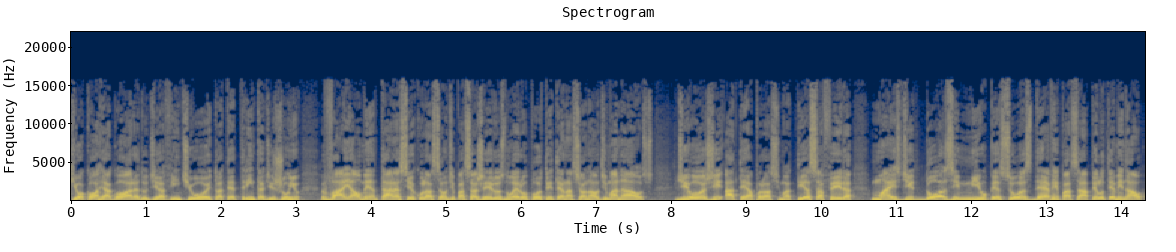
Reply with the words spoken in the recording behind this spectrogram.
que ocorre agora do dia 28 até 30 de junho, vai aumentar a circulação de passageiros no Aeroporto Internacional de Manaus. De hoje até a próxima terça-feira, mais de 12 mil pessoas devem passar pelo terminal,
